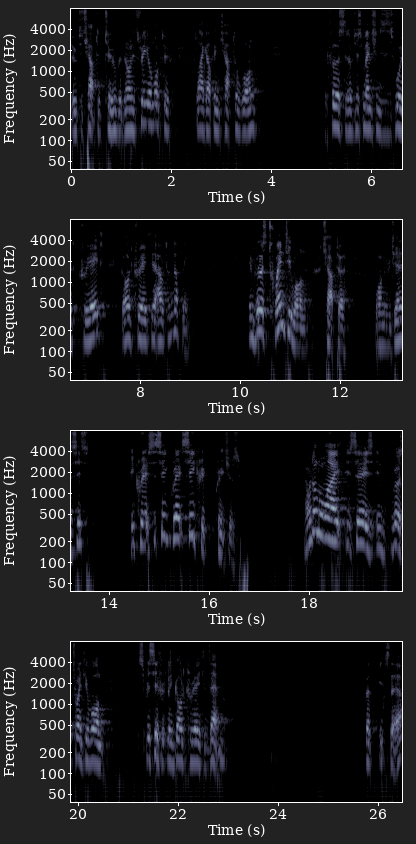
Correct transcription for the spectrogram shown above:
through to chapter 2, but there are only three I want to flag up in chapter 1. The first that I've just mentioned is this word create. God created it out of nothing. In verse 21, chapter 1 of Genesis, he creates the great sea creatures. Now I don't know why it says in verse 21 specifically God created them, but it's there.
